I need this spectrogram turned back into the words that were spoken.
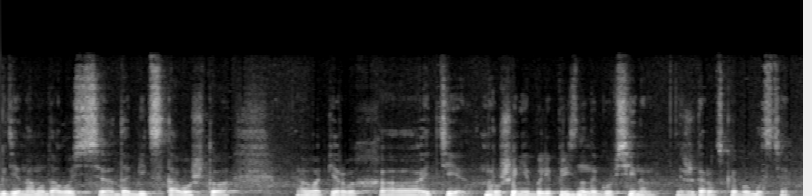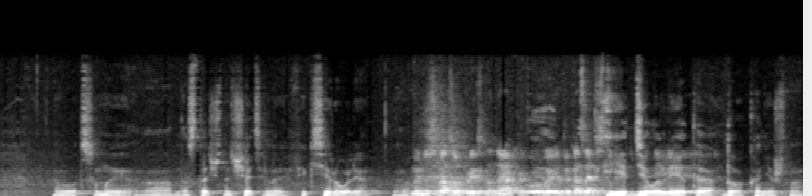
где нам удалось добиться того, что во-первых, э, эти нарушения были признаны ГУФСИНом Нижегородской области. Вот, мы э, достаточно тщательно фиксировали. Ну, не сразу признаны, а как бы вы доказательства? И делали это, да, конечно.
